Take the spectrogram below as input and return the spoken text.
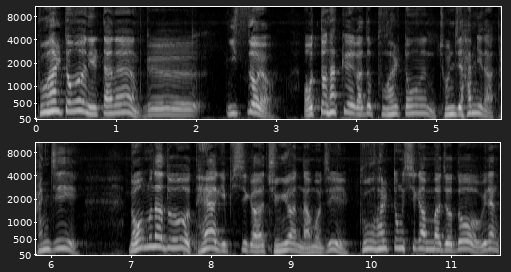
부활동은 일단은 그 있어요. 어떤 학교에 가도 부활동은 존재합니다. 단지 너무나도 대학 입시가 중요한 나머지 부활동 시간마저도 그냥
